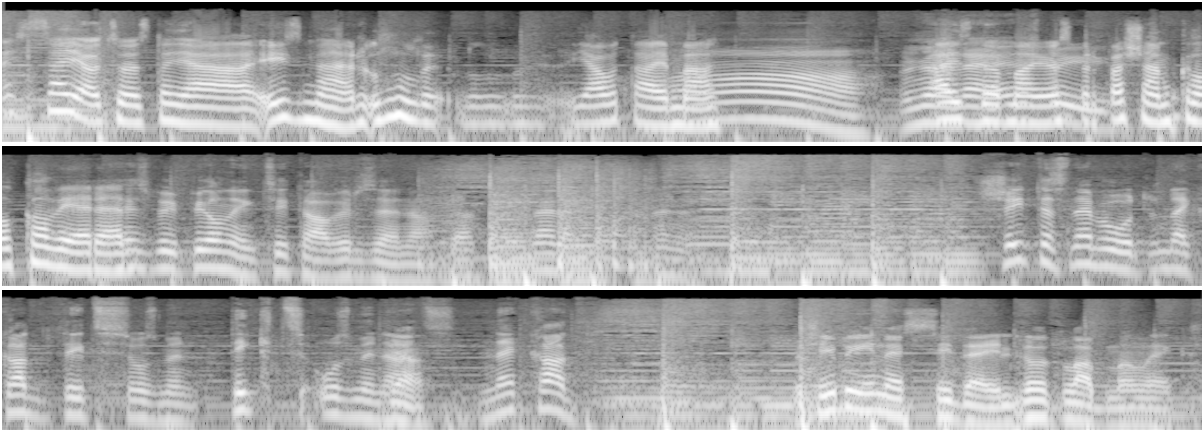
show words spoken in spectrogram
es sajaucos tajā izmēru jautājumā. Ah! Nē, nē, Aizdomājos par biju- pašām kla- klavierēm. Es biju pilnīgi citā virzienā. Tā, nē, nē, nē, nē. Šitas nebūtu nekad ticis uzmin, tikts uzminēts. Jā. Nekad. Bet šī bija Ines ideja. Ļoti labi, man liekas.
